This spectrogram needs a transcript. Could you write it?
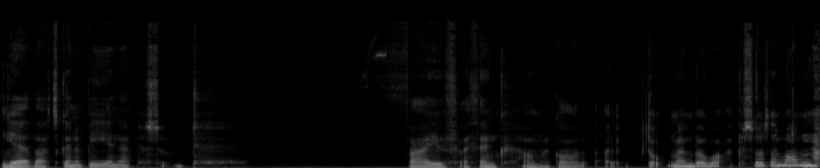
yeah, that's going to be an episode five, I think. Oh my god, I don't remember what episodes I'm on.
